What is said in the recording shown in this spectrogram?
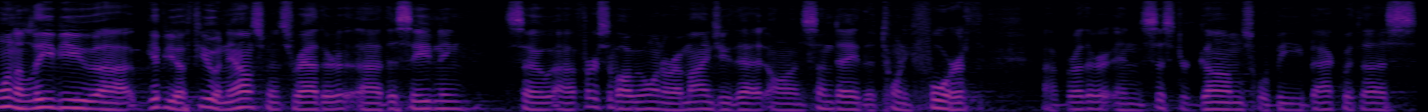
I want to leave you, uh, give you a few announcements rather uh, this evening. So, uh, first of all, we want to remind you that on Sunday, the 24th, uh, Brother and Sister Gums will be back with us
